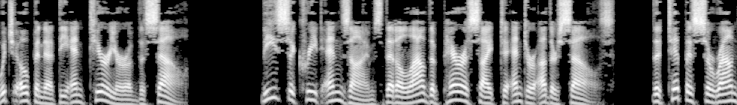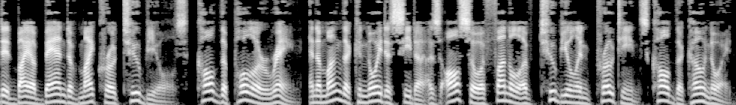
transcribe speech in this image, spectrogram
which open at the anterior of the cell. These secrete enzymes that allow the parasite to enter other cells. The tip is surrounded by a band of microtubules, called the polar ring, and among the Conoidasida is also a funnel of tubulin proteins called the conoid.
